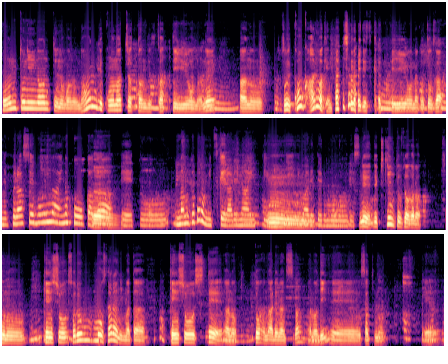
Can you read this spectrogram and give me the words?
本当になんていうのかななんでこうなっちゃったんですかっていうようなね、うん。あのそういう効果あるわけないじゃないですかっていうようなことが、そうね、プラセボ以外の効果が、うん。えー、と今のところ見つけられないっていうふうに言われてるものですね、できちんとだからその検証それをもうさらにまた検証してあのとあのあれなんですがあの、りえーさっきの、えー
